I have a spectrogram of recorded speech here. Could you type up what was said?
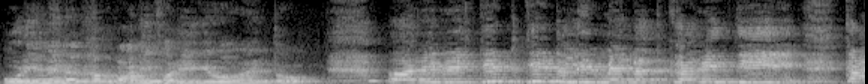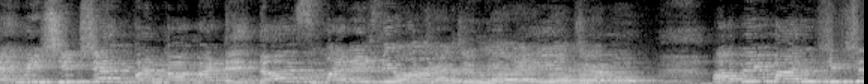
પૂરી મહેનત પર પાણી ફરી ગયું હવે તો. અરે રે કેટ કેટલી મહેનત કરી હતી. કાયમી શિક્ષક બનવા માટે 10 વર્ષથી હું ના, રહી. છું. હવે મારું સપનું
